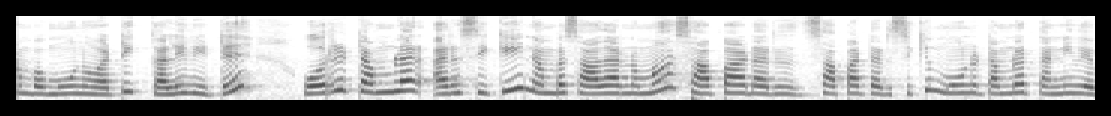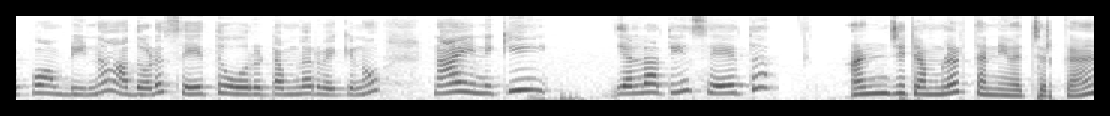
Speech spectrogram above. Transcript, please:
நம்ம மூணு வாட்டி கழுவிட்டு ஒரு டம்ளர் அரிசிக்கு நம்ம சாதாரணமாக சாப்பாடு அரி சாப்பாட்டு அரிசிக்கு மூணு டம்ளர் தண்ணி வைப்போம் அப்படின்னா அதோட சேர்த்து ஒரு டம்ளர் வைக்கணும். நான் இன்றைக்கி எல்லாத்தையும் சேர்த்து அஞ்சு டம்ளர் தண்ணி வச்சுருக்கேன்.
